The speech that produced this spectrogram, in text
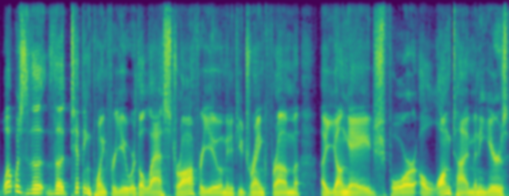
what was the the tipping point for you, or the last straw for you? I mean, if you drank from a young age for a long time, many years,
